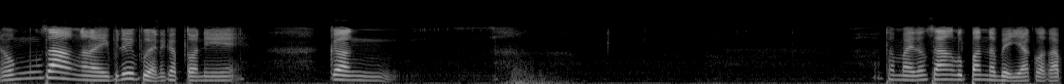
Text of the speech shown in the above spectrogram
ผมสร้างอะไรไปเรื่อยเปื่อยนะครับ ตอนนี้กำลัง ทำไมต้องสร้างรูปปั้นนาเบะยักษ์ล่ะครับ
